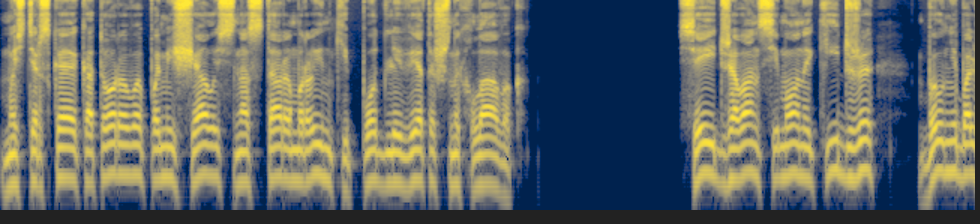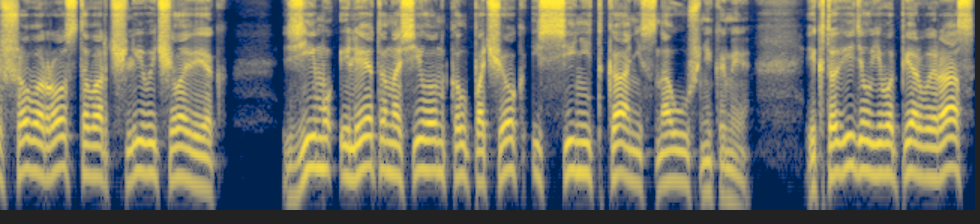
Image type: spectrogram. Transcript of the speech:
мастерская которого помещалась на старом рынке подле ветошных лавок. Сей Джаван Симоне Киджи — был небольшого роста ворчливый человек. Зиму и лето носил он колпачок из синей ткани с наушниками. И кто видел его первый раз,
